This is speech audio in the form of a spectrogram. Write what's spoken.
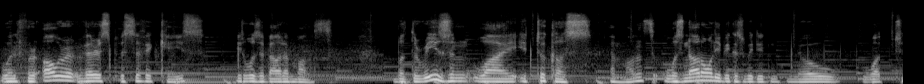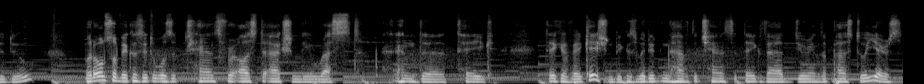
Well for our very specific case it was about a month. But the reason why it took us a month was not only because we didn't know what to do but also because it was a chance for us to actually rest and uh, take take a vacation because we didn't have the chance to take that during the past two years.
